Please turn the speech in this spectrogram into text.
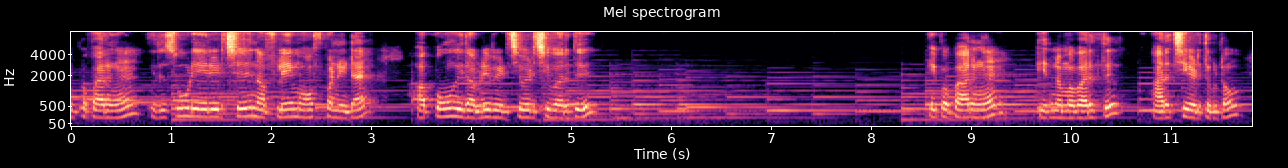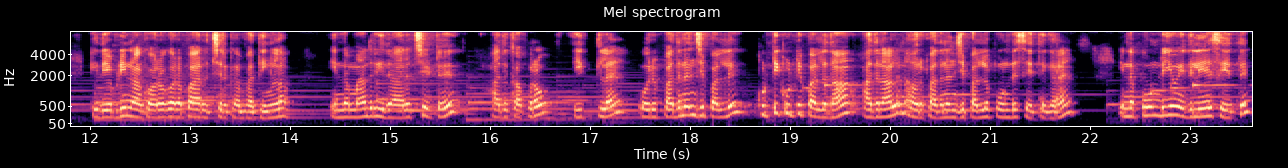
இப்போ பாருங்கள் இது சூடு ஏறிடுச்சு. நான் ஃப்ளேம் ஆஃப் பண்ணிட்டேன். அப்போவும் இது அப்படியே வெடிச்சு வெடிச்சு வருது. இப்போ பாருங்கள் இது நம்ம வறுத்து அரைச்சி எடுத்துக்கிட்டோம். இது எப்படி நான் குறை குறைப்பாக அரைச்சிருக்கேன் பார்த்தீங்களா இந்த மாதிரி இதை அரைச்சிட்டு அதுக்கப்புறம் இட்ல ஒரு பதினஞ்சு பல்லு குட்டி குட்டி பல்லு தான். அதனால நான் ஒரு பதினஞ்சு பல்லு பூண்டு சேர்த்துக்கிறேன். இந்த பூண்டையும் இதுலயே சேர்த்து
